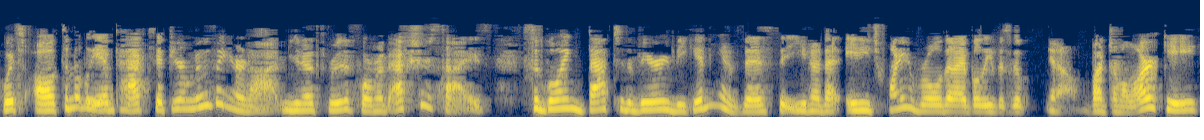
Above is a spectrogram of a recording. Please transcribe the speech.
which ultimately impacts if you're moving or not, you know, through the form of exercise. So going back to the very beginning of this, that, you know, that 80 20 rule that I believe is, you know, a bunch of malarkey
